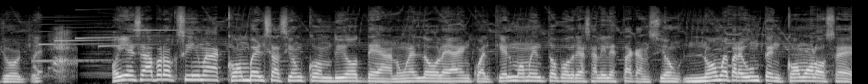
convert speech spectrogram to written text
Georgia. Oye, se aproxima Conversación con Dios de Anuel AA. En cualquier momento podría salir esta canción. No me pregunten cómo lo sé.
